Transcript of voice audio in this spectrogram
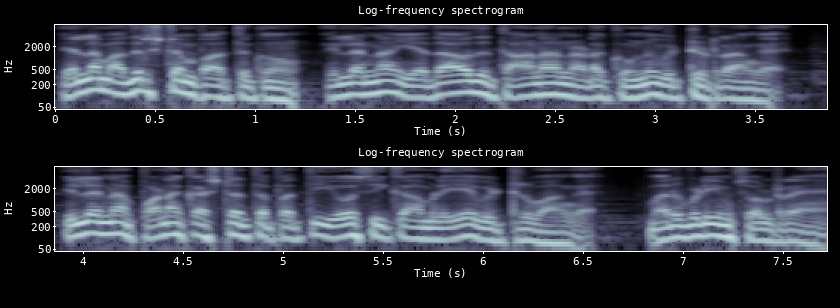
எல்லாம் அதிர்ஷ்டம் பார்த்துக்கும். இல்லைன்னா ஏதாவது தானா நடக்கும்னு விட்டுடுறாங்க. இல்லைன்னா பண கஷ்டத்தை பத்தி யோசிக்காமலேயே விட்டுருவாங்க. மறுபடியும் சொல்றேன்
